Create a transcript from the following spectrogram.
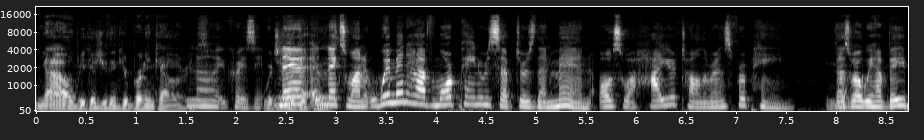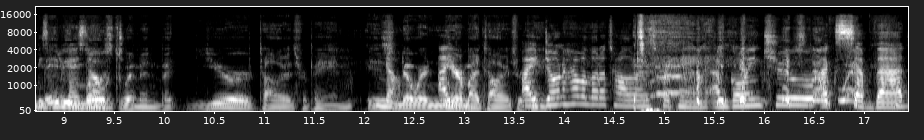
now because you think you're burning calories. No, you're crazy. Which is ridiculous. Next one. Women have more pain receptors than men, also a higher tolerance for pain. That's why we have babies Maybe you most don't. women, but your tolerance for pain is No, nowhere near I- my tolerance for pain. I don't have a lot of tolerance for pain. I'm going to accept that.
